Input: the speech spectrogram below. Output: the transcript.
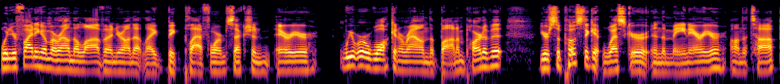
when you're fighting him around the lava and you're on that like big platform section area, we were walking around the bottom part of it. You're supposed to get Wesker in the main area on the top,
